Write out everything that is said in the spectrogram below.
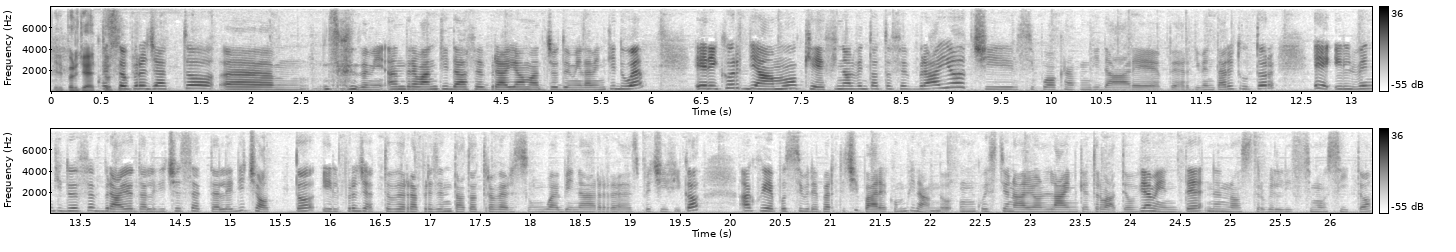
Il progetto questo si... progetto ehm, scusami, andrà avanti da febbraio a maggio 2022 e ricordiamo che fino al 28 febbraio ci si può candidare per diventare tutor e il 22 febbraio dalle 17 alle 18 il progetto verrà presentato attraverso un webinar specifico a cui è possibile partecipare compilando un questionario online che trovate ovviamente nel nostro bellissimo sito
